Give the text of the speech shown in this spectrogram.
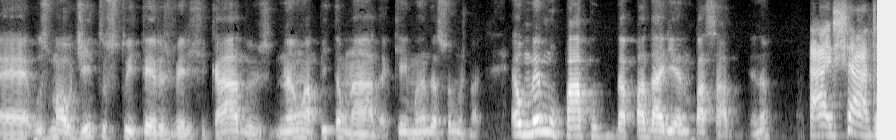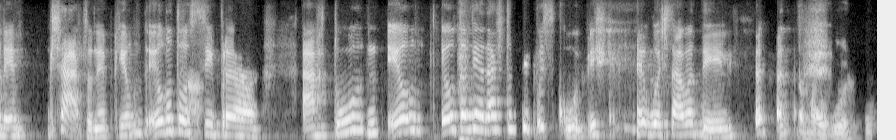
É, os malditos tuiteiros verificados não apitam nada. Quem manda somos nós. É o mesmo papo da padaria ano passado, entendeu? Ai, chato, né? Chato, né? Porque eu, eu não torci para Arthur. Eu, eu, na verdade, torci pro Scooby. Eu gostava dele. Tá mau gosto.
